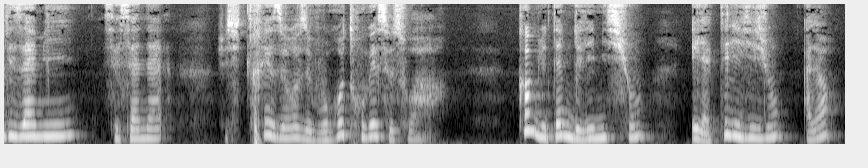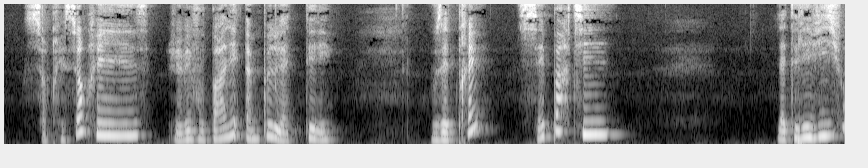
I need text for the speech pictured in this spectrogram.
les amis, c'est Sana. Je suis très heureuse de vous retrouver ce soir. Comme le thème de l'émission est la télévision, alors, surprise, surprise, je vais vous parler un peu de la télé. Vous êtes prêts? C'est parti La télévision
